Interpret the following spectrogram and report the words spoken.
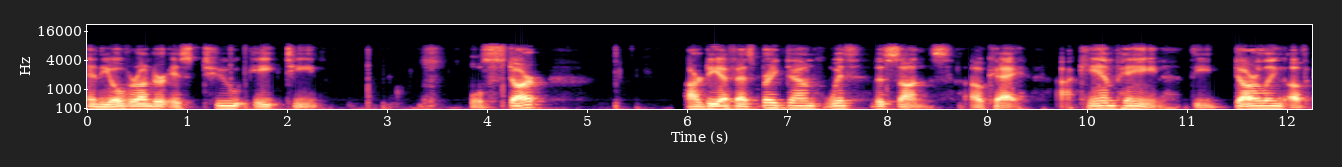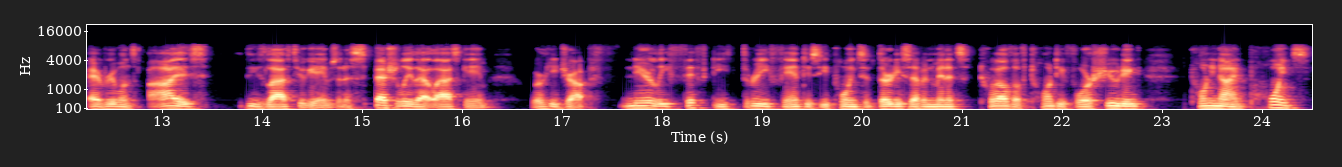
and the over under is 218. We'll start our DFS breakdown with the Suns. Okay, a Cam Payne, the darling of everyone's eyes these last two games, and especially that last game where he dropped nearly 53 fantasy points in 37 minutes, 12 of 24 shooting, 29 points,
